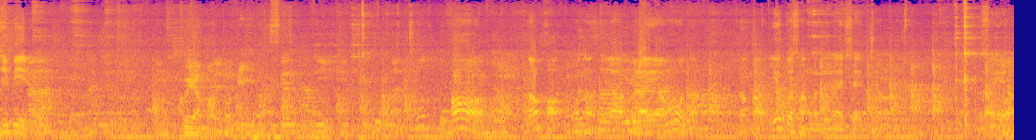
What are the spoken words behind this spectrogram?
地ビール？福山とビールああなんかこんなフライヤーもうたなんかヨコさんがデザインしたやつちゃう。フライヤー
